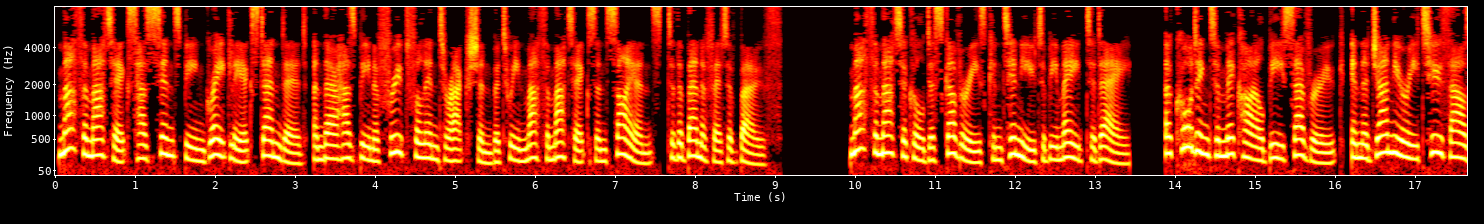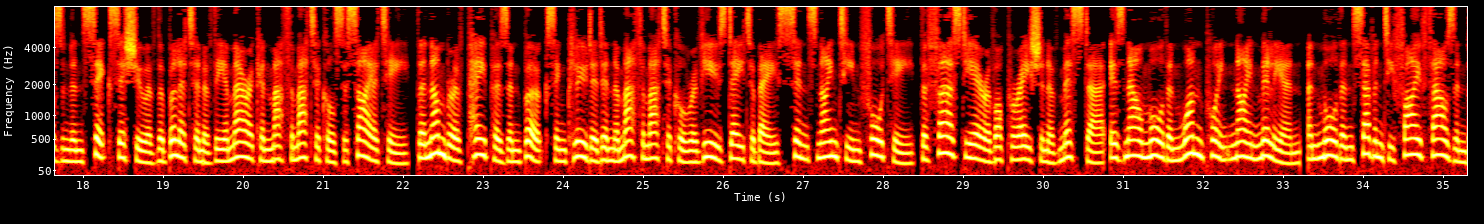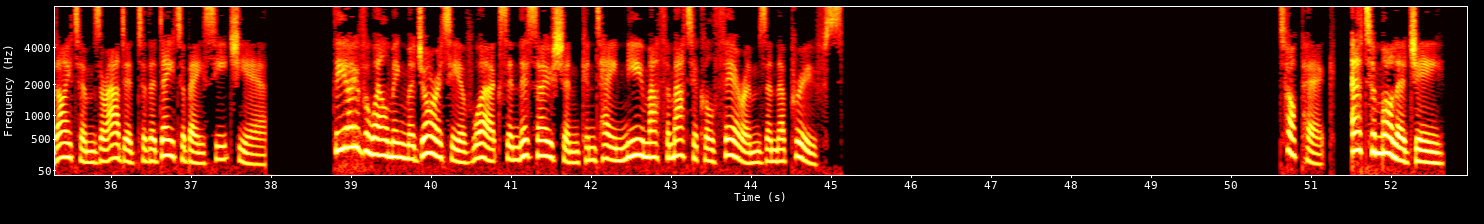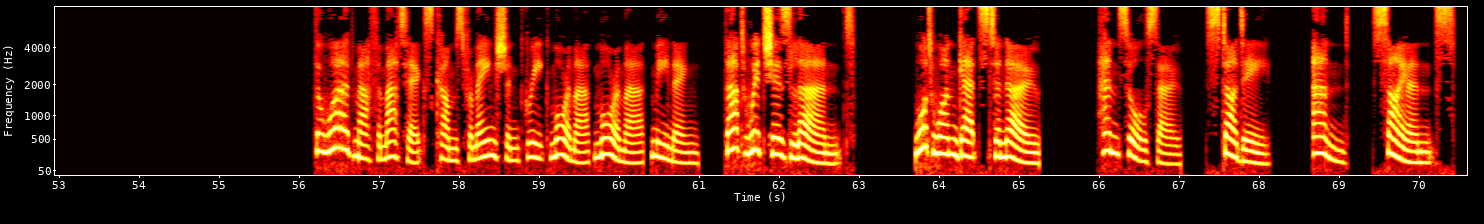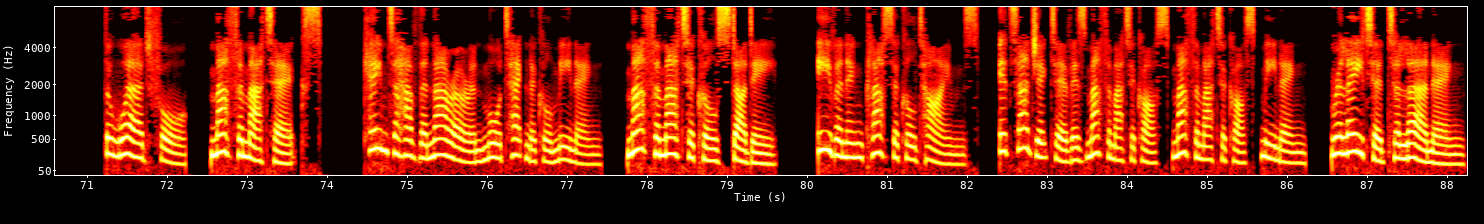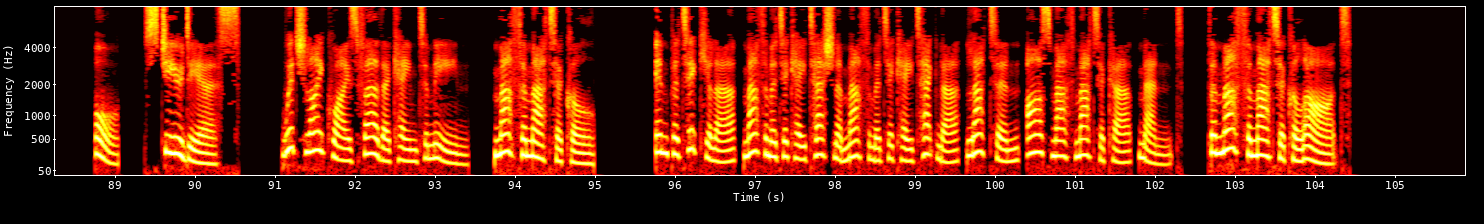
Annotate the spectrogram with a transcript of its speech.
Mathematics has since been greatly extended, and there has been a fruitful interaction between mathematics and science, to the benefit of both. Mathematical discoveries continue to be made today. According to Mikhail B. Sevryuk, in the January 2006 issue of the Bulletin of the American Mathematical Society, the number of papers and books included in the Mathematical Reviews database since 1940 the first year of operation of MISTER is now more than 1.9 million, and more than 75,000 items are added to the database each year. The overwhelming majority of works in this ocean contain new mathematical theorems and their proofs. Etymology. The word mathematics comes from ancient Greek morima, meaning, that which is learnt, what one gets to know, hence also, study and science. The word for mathematics came to have the narrower and more technical meaning, mathematical study, even in classical times. Its adjective is mathematikos, mathematikos meaning related to learning, or studious, which likewise further came to mean mathematical. In particular, Mathematicae Techna Mathematicae Techna, Latin, ars mathematica, meant, the mathematical art.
